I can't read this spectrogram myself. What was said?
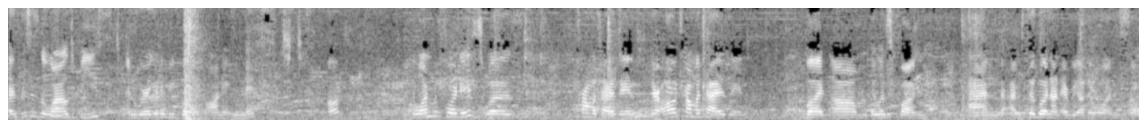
Guys, this is the wild beast, and we're gonna be going on it next up. The one before this was traumatizing. They're all traumatizing, but um, it was fun, and I'm still going on every other one. So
